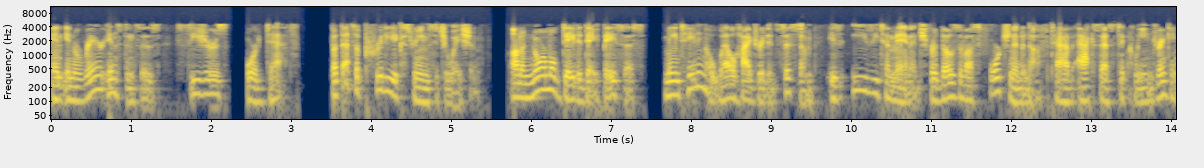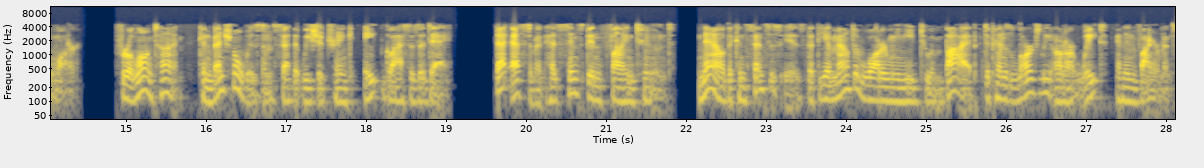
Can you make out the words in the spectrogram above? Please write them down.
and in rare instances, seizures or death. But that's a pretty extreme situation. On a normal day-to-day basis, maintaining a well-hydrated system is easy to manage for those of us fortunate enough to have access to clean drinking water. For a long time, conventional wisdom said that we should drink eight glasses a day. That estimate has since been fine-tuned. Now the consensus is that the amount of water we need to imbibe depends largely on our weight and environment.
